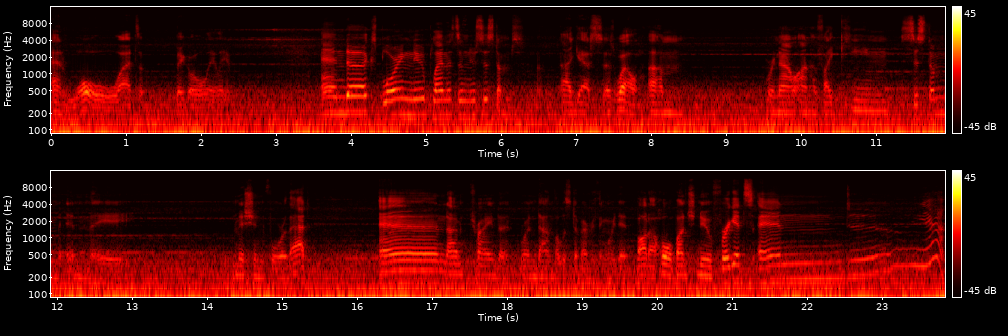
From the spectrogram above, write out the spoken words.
And, whoa, that's a big old alien. And uh, exploring new planets and new systems. I guess, as well. Um, we're now on a Vy'keen system in a mission for that. And I'm trying to run down the list of everything we did. Bought a whole bunch new frigates and, uh, yeah.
